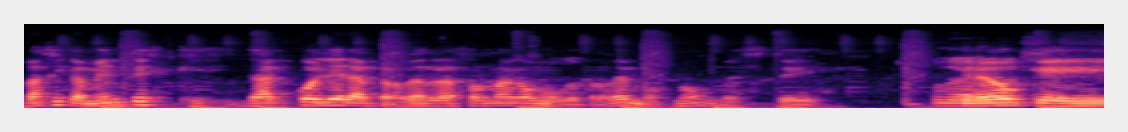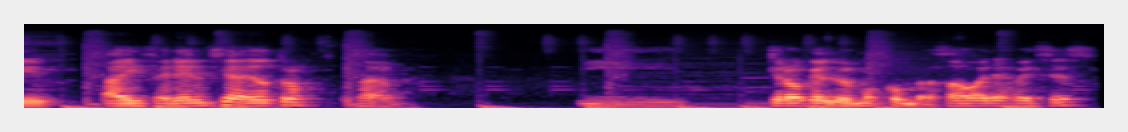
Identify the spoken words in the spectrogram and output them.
básicamente es que da cólera perder la forma como que perdemos, ¿no? Este, creo que a diferencia de otros, o sea, y creo que lo hemos conversado varias veces,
